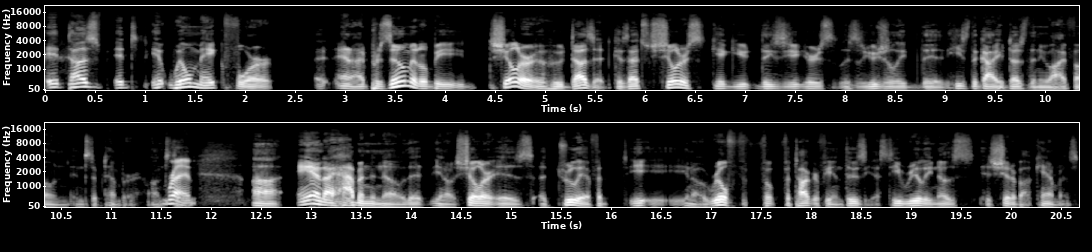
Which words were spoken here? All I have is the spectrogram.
it does. It it will make for, and I presume it'll be Schiller who does it because that's Schiller's gig. You, these years is usually the he's the guy who does the new iPhone in September on stage. right. Uh, and I happen to know that you know Schiller is a, truly a you know a real f- photography enthusiast. He really knows his shit about cameras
